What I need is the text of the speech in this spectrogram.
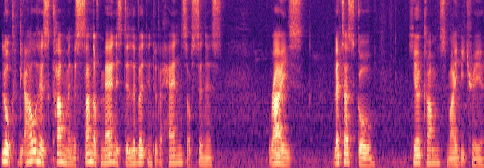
Look, the hour has come, and the Son of Man is delivered into the hands of sinners. Rise, let us go. Here comes my betrayer.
